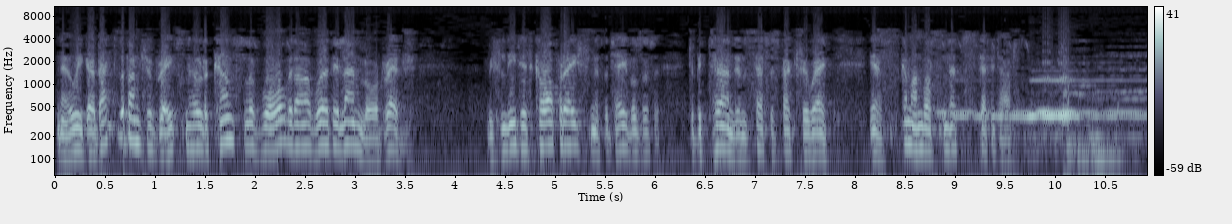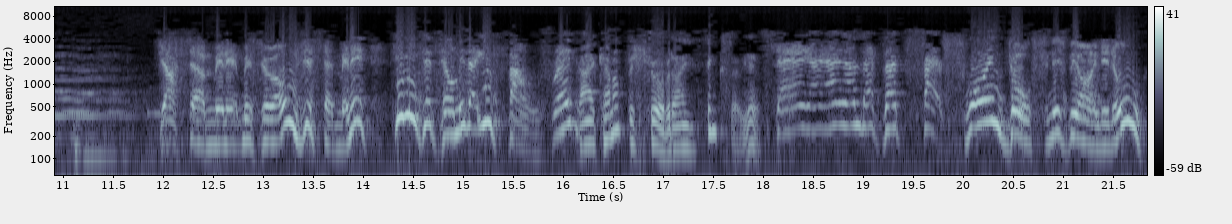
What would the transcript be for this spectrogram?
No, we go back to the Bunch of Grapes and hold a council of war with our worthy landlord, Reg. We shall need his cooperation if the tables are to be turned in a satisfactory way. Yes, come on, Watson, let's step it out. Just a minute, Mr. Holmes, just a minute. You mean to tell me that you found Fred? I cannot be sure, but I think so, yes. And, and- and that, that fat swine Dawson is behind it all?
